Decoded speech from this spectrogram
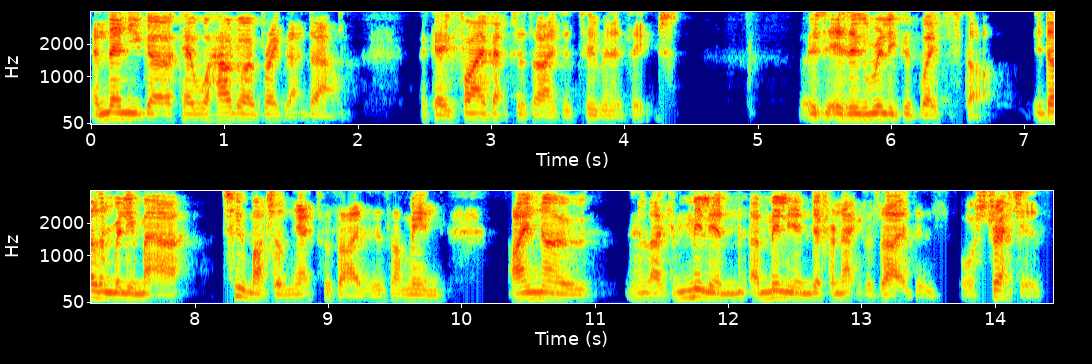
And then you go, okay, well, how do I break that down? Okay, five exercises, two minutes each is, is a really good way to start. It doesn't really matter too much on the exercises. I mean, I know like a million, a million different exercises or stretches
